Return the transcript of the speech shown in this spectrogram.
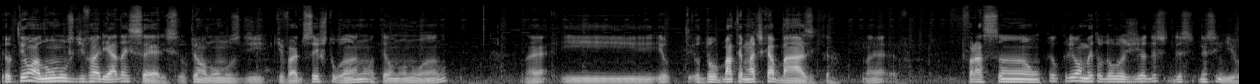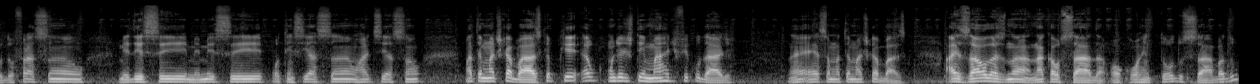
Eu tenho alunos de variadas séries. Eu tenho alunos de que vai do sexto ano até o nono ano, né? E eu, eu dou matemática básica, né? Fração. Eu crio uma metodologia desse, desse, nesse nível. Eu dou fração, MDC, MMC, potenciação, radiciação, matemática básica, porque é onde eles têm mais dificuldade, né? Essa matemática básica. As aulas na, na calçada ocorrem todo sábado,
